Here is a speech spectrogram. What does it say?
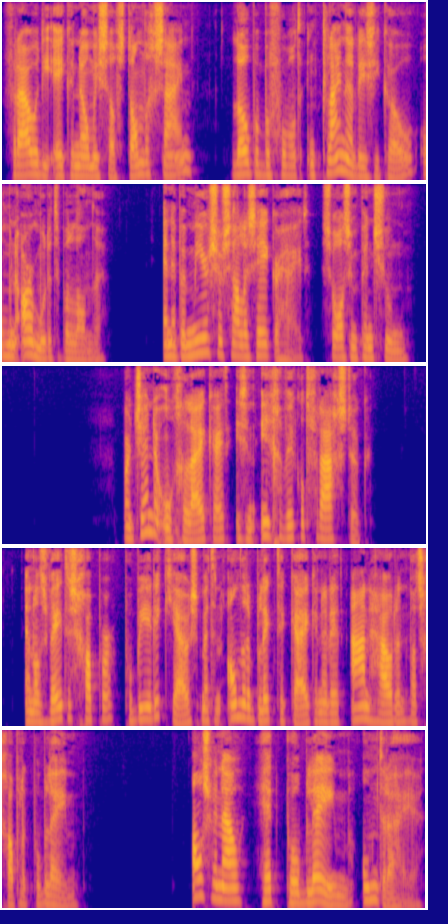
Vrouwen die economisch zelfstandig zijn, lopen bijvoorbeeld een kleiner risico om in armoede te belanden en hebben meer sociale zekerheid, zoals een pensioen. Maar genderongelijkheid is een ingewikkeld vraagstuk. En als wetenschapper probeer ik juist met een andere blik te kijken naar dit aanhoudend maatschappelijk probleem. Als we nou het probleem omdraaien.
